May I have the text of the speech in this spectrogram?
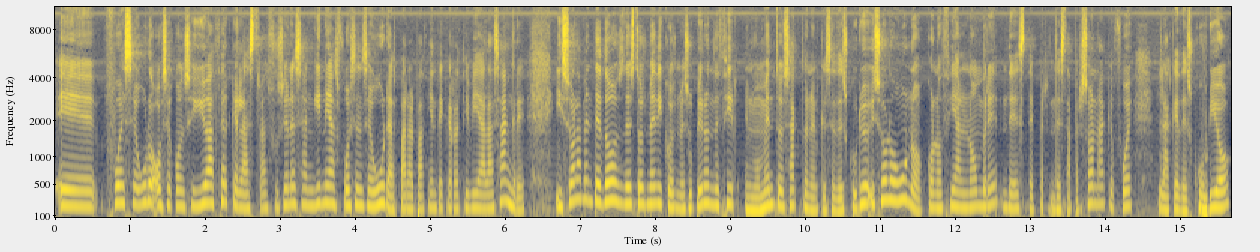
eh, fue seguro o se consiguió hacer que las transfusiones sanguíneas fuesen seguras para el paciente que recibía la sangre. Y solamente dos de estos médicos me supieron decir el momento exacto en el que se descubrió y solo uno conocía el nombre de, este, de esta persona que fue la que descubrió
